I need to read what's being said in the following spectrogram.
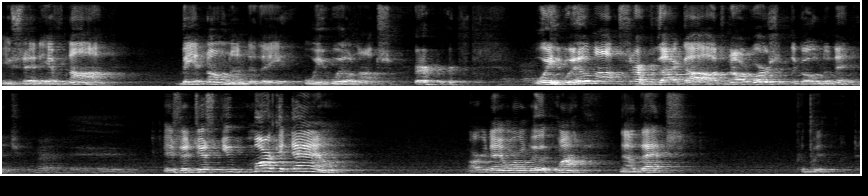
He said, If not, be it known unto thee, we will not serve. We will not serve thy gods nor worship the golden image. He said, just you mark it down. Mark it down. We're going to do it. Why? Now that's commitment.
